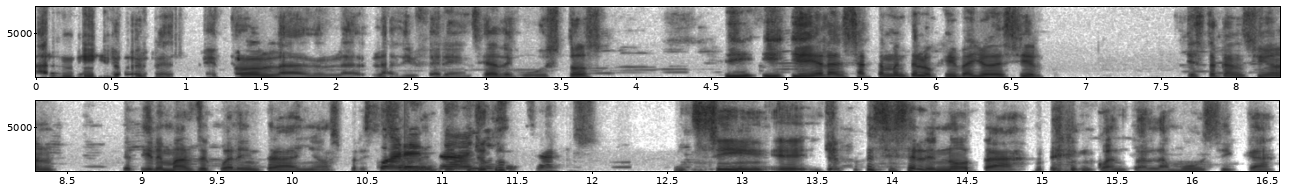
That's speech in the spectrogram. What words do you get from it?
admiro y respeto la, la- la diferencia de gustos. Y, y- y era exactamente lo que iba yo a decir. Esta canción, que tiene más de 40 años, precisamente. 40 yo años creo- exactos. sí, eh, yo creo que sí se le nota en cuanto a la música.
